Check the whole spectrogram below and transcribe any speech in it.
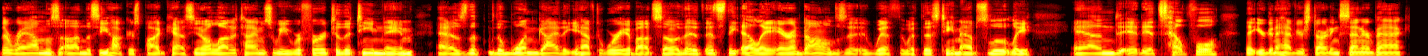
the Rams on the Seahawkers podcast, you know, a lot of times we refer to the team name as the the one guy that you have to worry about. So it's the LA Aaron Donalds uh, with with this team, absolutely. And it, it's helpful that you're going to have your starting center back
